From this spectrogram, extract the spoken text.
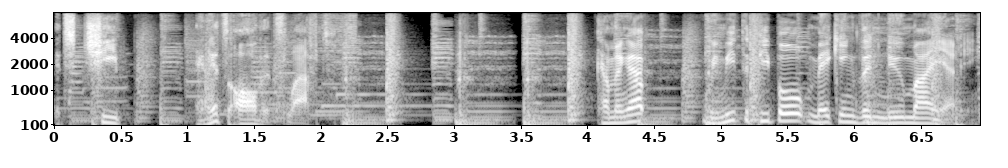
it's cheap, and it's all that's left. Coming up, we meet the people making the new Miami.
